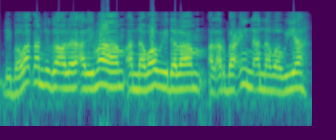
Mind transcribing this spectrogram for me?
dibawakan juga oleh Al-Imam An-Nawawi dalam Al-Arba'in An-Nawawiyah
